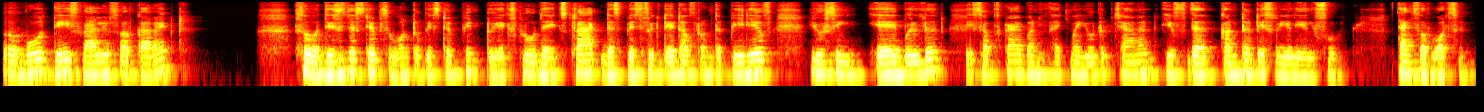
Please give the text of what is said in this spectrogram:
So both these values are correct. So this is the steps want to be stepping to explore the extract the specific data from the PDF using AI Builder. Please subscribe and like my YouTube channel if the content is really helpful. Thanks for watching.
